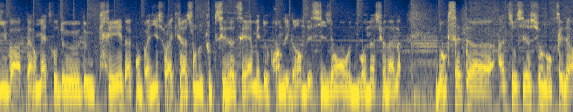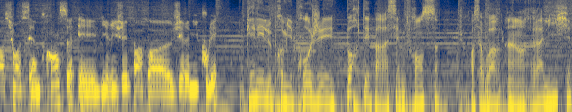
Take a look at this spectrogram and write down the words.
qui va permettre de, de créer, d'accompagner sur la création de toutes ces ACM et de prendre les grandes décisions au niveau national. Donc cette euh, association, donc Fédération ACM France, est dirigée par euh, Jérémy Poulet. Quel est le premier projet porté par ACM France? Je crois savoir un rallye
